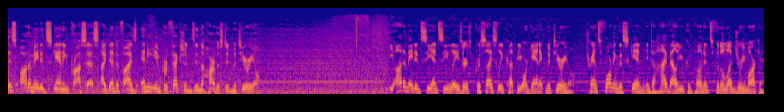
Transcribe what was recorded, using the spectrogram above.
This automated scanning process identifies any imperfections in the harvested material. The automated CNC lasers precisely cut the organic material, transforming the skin into high-value components for the luxury market.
